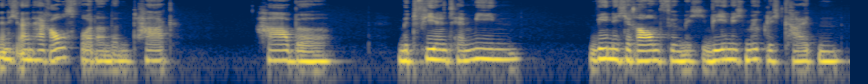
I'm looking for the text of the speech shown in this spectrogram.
Wenn ich einen herausfordernden Tag habe, mit vielen Terminen, wenig Raum für mich, wenig Möglichkeiten,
